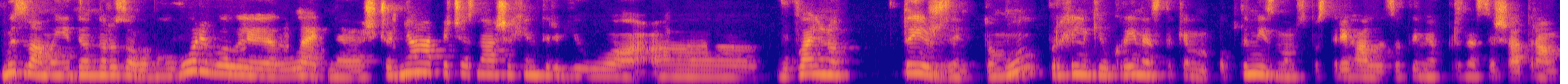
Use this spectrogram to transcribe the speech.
ми з вами неодноразово обговорювали ледь не щодня під час наших інтерв'ю. Буквально тиждень тому прихильники України з таким оптимізмом спостерігали за тим, як президент США Трамп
